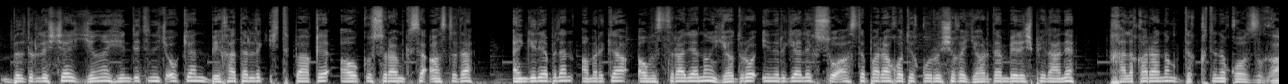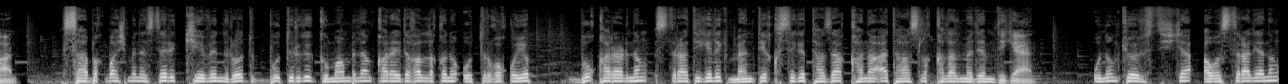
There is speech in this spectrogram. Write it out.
bildirilishcha yangi hindi tinch okean bexatarlik ittifoqi aukus ramkisi ostida angliya bilan amerika avstraliyaning yadro energiyalik suosti paraxodi qurishiga yordam berish plani xalqaroning diqqatini qo'zg'agan sobiq bosh ministr kevin rud bu turga gumon bilan qaraydiganligini o'tirg'a qo'yib bu qarorning strategiyalik mantiqisiga toza qanoat hosil qilolmadim degan. Uning ko'rsatishicha avstraliyaning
